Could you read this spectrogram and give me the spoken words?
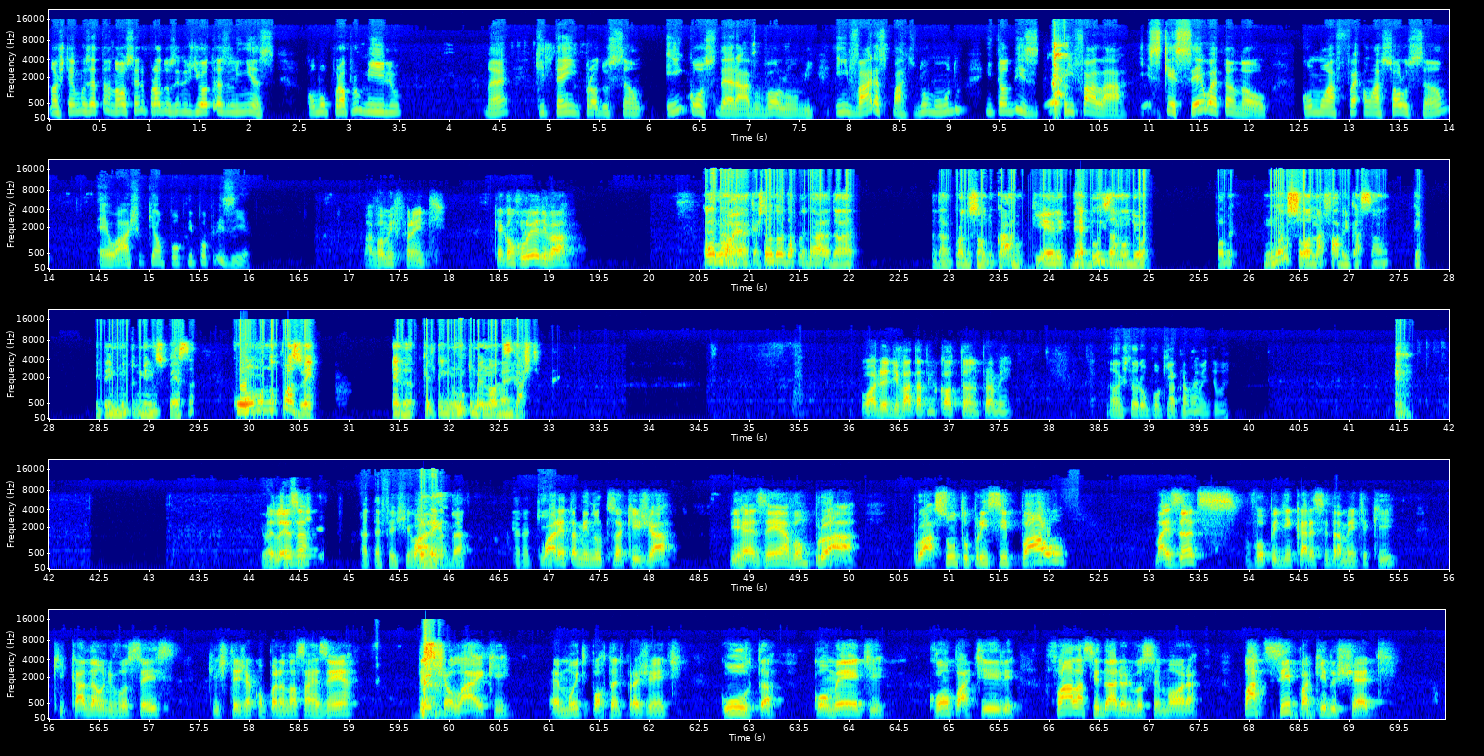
Nós temos etanol sendo produzido de outras linhas, como o próprio milho, né? Que tem produção em considerável volume em várias partes do mundo. Então, dizer e falar, esquecer o etanol como uma, uma solução, eu acho que é um pouco de hipocrisia. Mas vamos em frente. Quer concluir, Edivar? É, não, é a questão da, da, da, da produção do carro, que ele reduz a mão de obra, não só na fabricação, que tem muito menos peça, como no pós-venda, porque ele tem muito menor desgaste. O áudio de tá picotando para mim. Não, estourou um pouquinho tá aqui também. também. Beleza? Até fechei, até fechei 40, 40 minutos aqui já de resenha. Vamos para o assunto principal. Mas antes, vou pedir encarecidamente aqui que cada um de vocês que esteja acompanhando a nossa resenha, deixe o like, é muito importante para gente. Curta, comente, compartilhe fala a cidade onde você mora, participa aqui do chat,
